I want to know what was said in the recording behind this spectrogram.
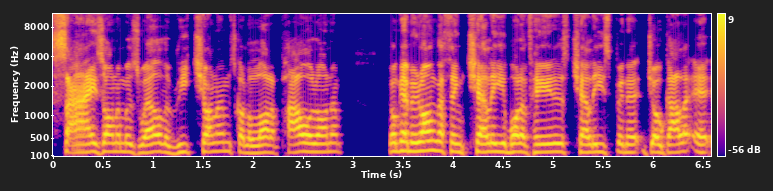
size on him as well, the reach on him. He's got a lot of power on him. Don't get me wrong. I think Chelli, what I've heard is Chelli's been at Joe Gallagher.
